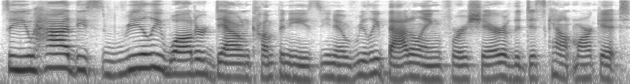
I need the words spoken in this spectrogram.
So you had these really watered down companies, you know, really battling for a share of the discount market.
